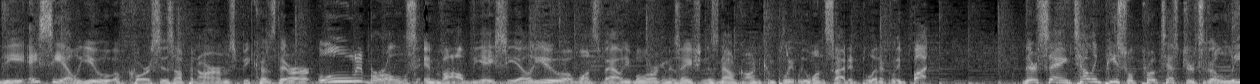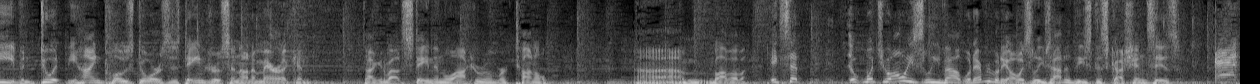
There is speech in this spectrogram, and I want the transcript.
the ACLU, of course, is up in arms because there are liberals involved. The ACLU, a once valuable organization, has now gone completely one sided politically. But they're saying telling peaceful protesters to leave and do it behind closed doors is dangerous and un American. Talking about staying in the locker room or tunnel. Um, blah, blah, blah. Except uh, what you always leave out, what everybody always leaves out of these discussions is at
